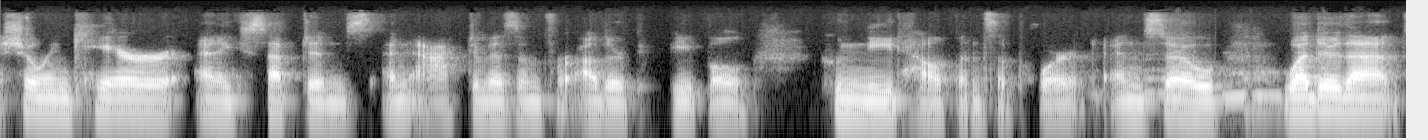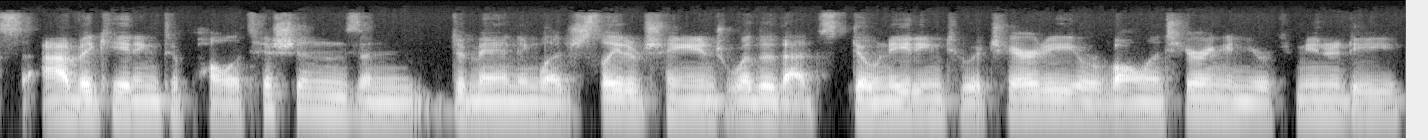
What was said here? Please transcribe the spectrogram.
showing care and acceptance and activism for other people who need help and support. And so, whether that's advocating to politicians and demanding legislative change, whether that's donating to a charity or volunteering in your community,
